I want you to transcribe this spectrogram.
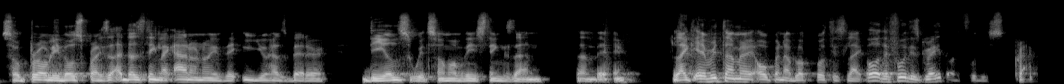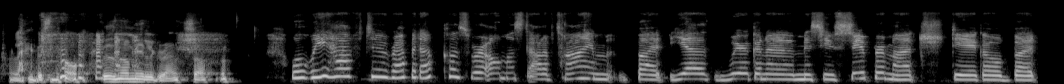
So probably those prices. That's the thing. Like I don't know if the EU has better deals with some of these things than than there. Like every time I open a blog post, it's like, oh, the food is great or the food is crap. Like there's no there's no middle ground. So. Well, we have to wrap it up because we're almost out of time. But yeah, we're going to miss you super much, Diego. But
